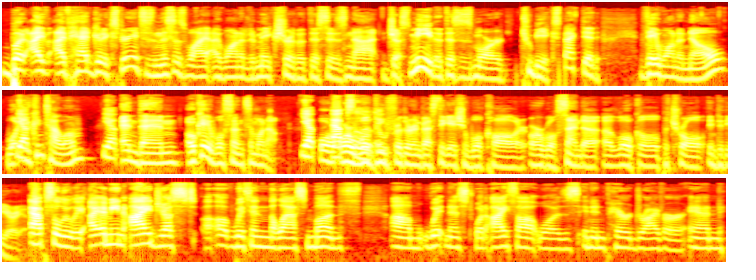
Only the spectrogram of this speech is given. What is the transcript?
But I've, I've had good experiences, and this is why I wanted to make sure that this is not just me, that this is more to be expected. They want to know what you can tell them. Yep. And then, okay, we'll send someone out. Yep, Or, or we'll do further investigation. We'll call or, or we'll send a, a local patrol into the area. Absolutely. I, I mean, I just uh, within the last month um, witnessed what I thought was an impaired driver, and it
